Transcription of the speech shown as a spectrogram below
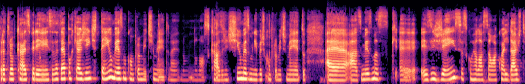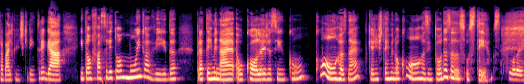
para trocar experiências, até porque a gente tem o mesmo comprometimento, né? No, no nosso caso, a gente tinha o mesmo nível de comprometimento, é, as mesmas é, exigências com relação à qualidade de trabalho que a gente queria entregar. Então, facilitou muito a vida para terminar o college assim com, com honras, né? Porque a gente terminou com honras em todos os termos. Foi.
